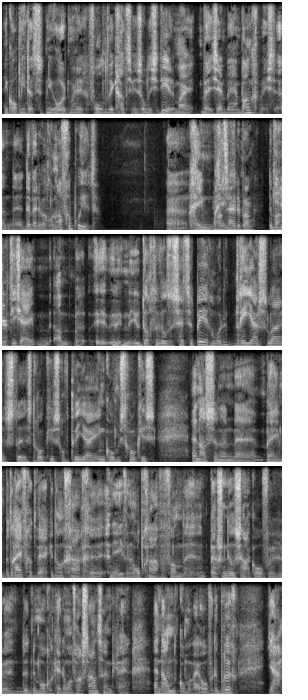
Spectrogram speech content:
Ik hoop niet dat ze het nu hoort, maar volgende week gaat ze weer solliciteren. Maar wij zijn bij een bank geweest en uh, daar werden we gewoon afgepoeierd. Uh, geen, wat geen, zei de bank? De bank die zei, um, uh, uw dochter wil ZZP gaan worden. Drie jaar salarisstrookjes of drie jaar inkomensstrookjes. En als ze een, uh, bij een bedrijf gaat werken... dan graag een, even een opgave van de personeelszaken... over de, de mogelijkheden om een vast aanstelling te krijgen. En dan komen wij over de brug. Ja,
